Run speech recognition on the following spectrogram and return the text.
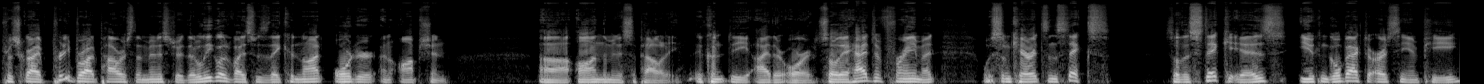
prescribe pretty broad powers to the minister, their legal advice was they could not order an option uh, on the municipality. It couldn't be either or. So they had to frame it with some carrots and sticks. So the stick is you can go back to RCMP,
